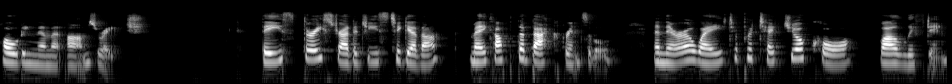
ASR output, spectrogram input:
holding them at arm's reach. These three strategies together make up the back principle, and they're a way to protect your core while lifting.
